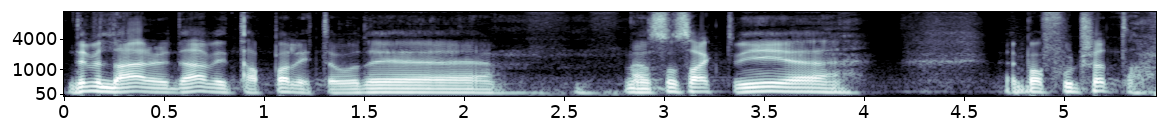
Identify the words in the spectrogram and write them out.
det är väl där, där vi tappar lite. Och det, men som sagt, vi eh, det är bara att fortsätta.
